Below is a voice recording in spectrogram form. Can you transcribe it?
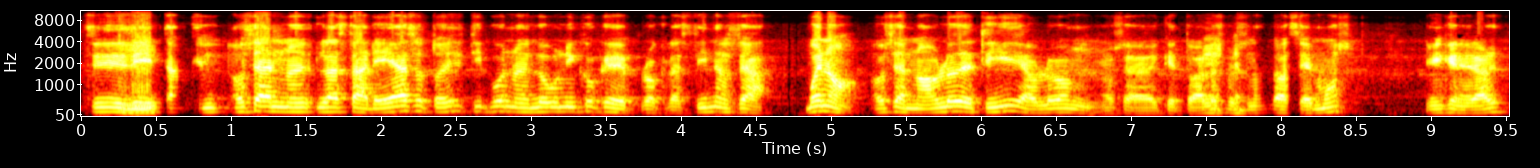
Sí, sí, también, o sea, no, las tareas o todo ese tipo no es lo único que procrastina, o sea, bueno, o sea, no hablo de ti, hablo, o sea, que todas las personas lo hacemos en general,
